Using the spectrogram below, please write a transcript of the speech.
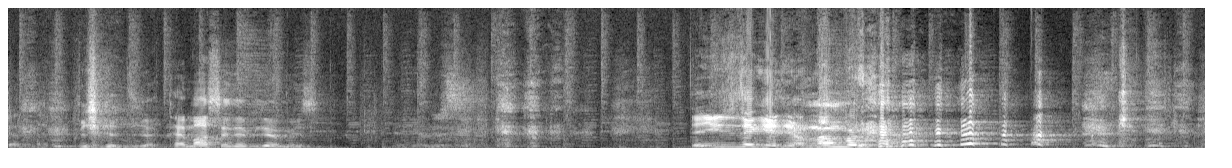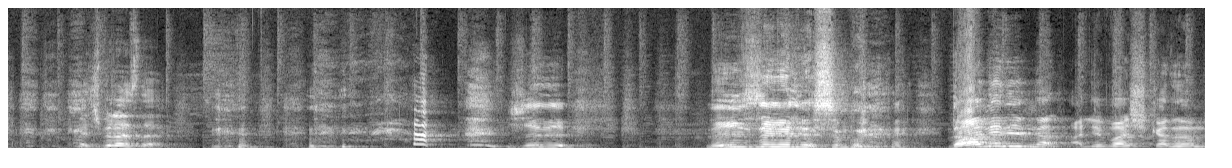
Bir şey diyeceğim. Temas edebiliyor muyuz? Edebilirsin. E yüzde geliyorsun lan buraya. Aç biraz daha. Bir şey diyeyim. Ne yüzle geliyorsun buraya? Daha ne diyeyim lan? Ali Başkanım,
